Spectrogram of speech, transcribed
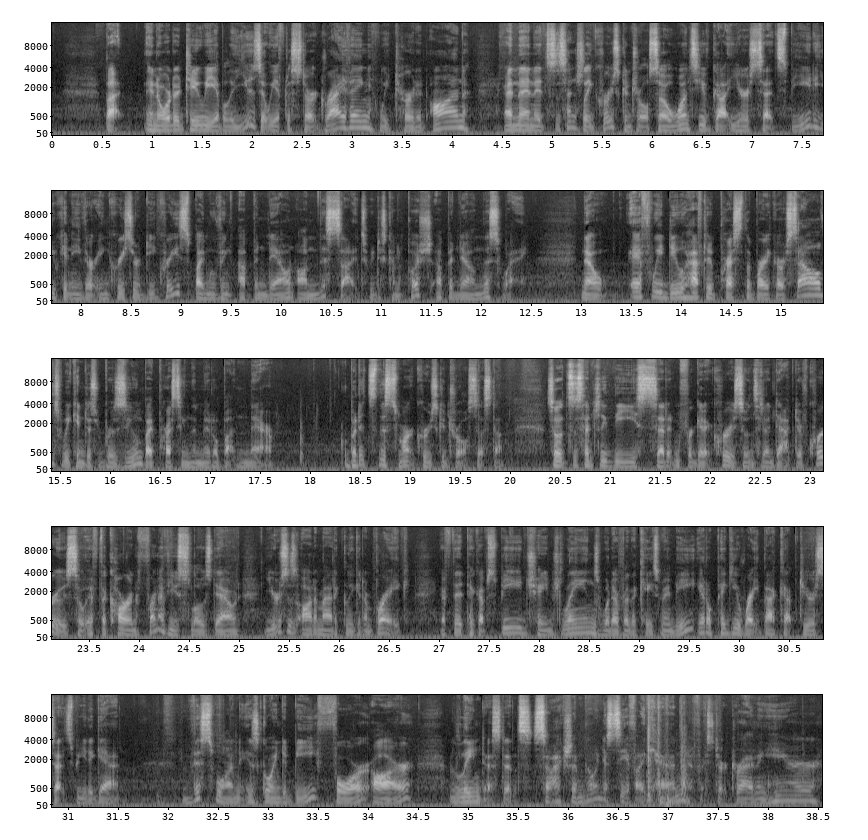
But in order to be able to use it, we have to start driving, we turn it on, and then it's essentially cruise control. So once you've got your set speed, you can either increase or decrease by moving up and down on this side. So we just kind of push up and down this way. Now, if we do have to press the brake ourselves, we can just resume by pressing the middle button there but it's the smart cruise control system. So it's essentially the set it and forget it cruise. So it's an adaptive cruise. So if the car in front of you slows down, yours is automatically going to brake. If they pick up speed, change lanes, whatever the case may be, it'll pick you right back up to your set speed again. This one is going to be for our lane distance. So actually, I'm going to see if I can, if I start driving here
